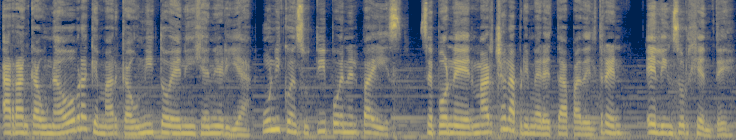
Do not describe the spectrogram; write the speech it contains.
arranca una obra que marca un hito en ingeniería, único en su tipo en el país. Se pone en marcha la primera etapa del tren, el insurgente.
